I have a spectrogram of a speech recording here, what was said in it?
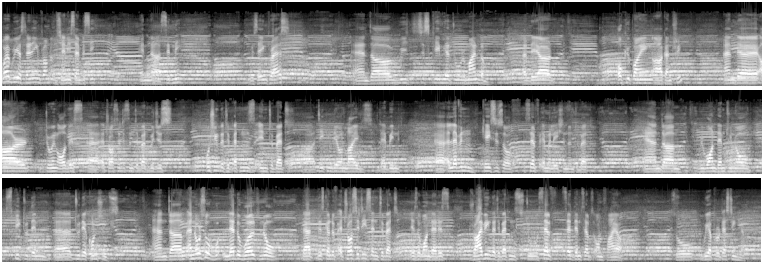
Well, we are standing in front of the Chinese embassy in uh, Sydney. We're saying prayers, and uh, we just came here to remind them that they are occupying our country and they are doing all these uh, atrocities in Tibet, which is pushing the Tibetans in Tibet, uh, taking their own lives. There have been uh, 11 cases of self-immolation in Tibet and um, we want them to know, speak to them, uh, to their conscience, and um, and also let the world know that this kind of atrocities in Tibet is the one that is driving the Tibetans to self set themselves on fire. So we are protesting here.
